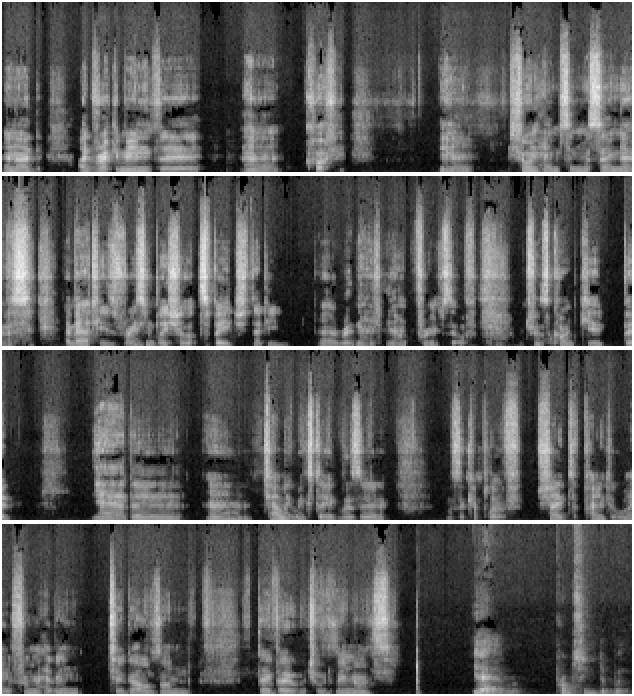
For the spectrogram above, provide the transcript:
and I'd I'd recommend the uh, quite you know Sean Hampson was so nervous about his reasonably short speech that he'd uh, written it down for himself, which was quite cute. But yeah, the uh, Charlie Wickstein was a was a couple of shades of paint away from having two goals on debut, which would have been nice. yeah, promising deb-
